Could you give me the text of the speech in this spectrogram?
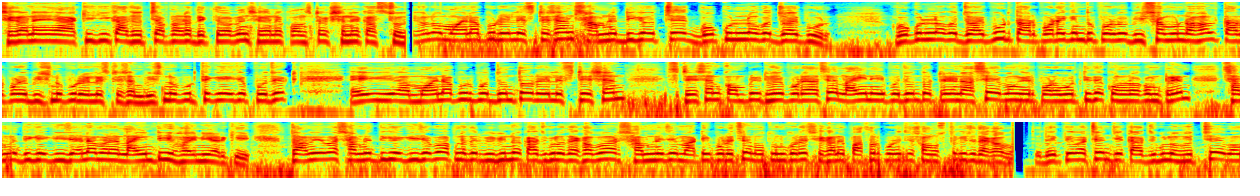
সেখানে কি কি কাজ হচ্ছে আপনারা দেখতে পাবেন। সেখানে কনস্ট্রাকশনের কাজ চলছে। হলো ময়নাপুর রেল স্টেশন, সামনের দিকে হচ্ছে গোকুলনগর জয়পুর। গোকুলনগর জয়পুর, তারপরে কিন্তু পড়বে বিরসামুন্ডা হল তারপরে বিষ্ণুপুর রেল স্টেশন। বিষ্ণুপুর থেকে এই যে প্রজেক্ট এই ময়নাপুর পর্যন্ত রেল স্টেশন স্টেশন কমপ্লিট হয়ে পড়ে আছে। লাইন এই পর্যন্ত ট্রেন আসে এবং এর পরবর্তীতে কোনো রকম ট্রেন সামনের দিকে এগিয়ে যায় না মানে লাইনটি হয়নি আর কি। তো আমি এবার সামনের দিকে এগিয়ে যাব, আপনাদের বিভিন্ন কাজগুলো দেখাবো, আর সামনে যে মাটি পড়েছে, নতুন করে সেখানে পাথর পড়েছে, সমস্ত কিছু দেখাবো। তো দেখতে পাচ্ছেন যে কাজগুলো হচ্ছে, এবং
